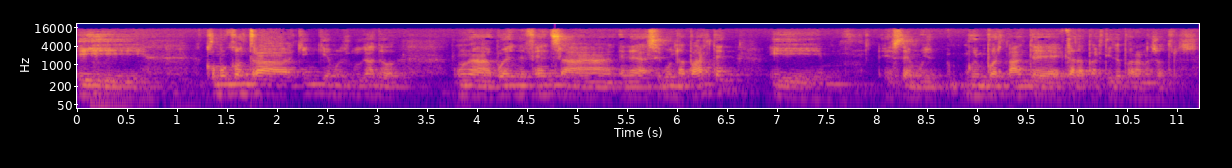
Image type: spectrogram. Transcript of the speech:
y como contra Kim que hemos jugado una buena defensa en la segunda parte y este es muy, importante cada partido para nosotros.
